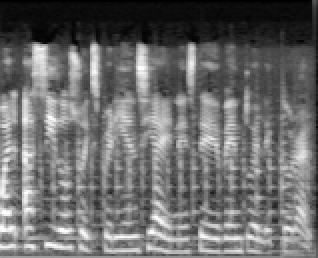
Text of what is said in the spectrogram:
cuál ha sido su experiencia en este evento electoral.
